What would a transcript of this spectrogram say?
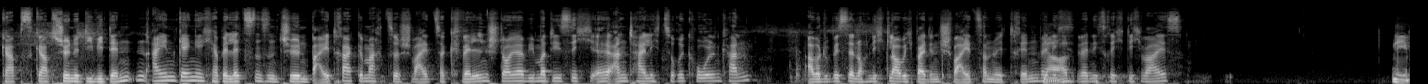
Gab's, gab's schöne Dividendeneingänge? Ich habe ja letztens einen schönen Beitrag gemacht zur Schweizer Quellensteuer, wie man die sich äh, anteilig zurückholen kann. Aber du bist ja noch nicht, glaube ich, bei den Schweizern mit drin, wenn ja. ich es richtig weiß. Nee,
